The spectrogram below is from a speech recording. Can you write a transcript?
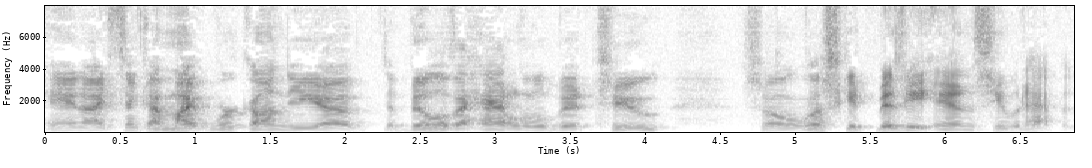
And I think I might work on the, uh, the bill of the hat a little bit too. So let's get busy and see what happens.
